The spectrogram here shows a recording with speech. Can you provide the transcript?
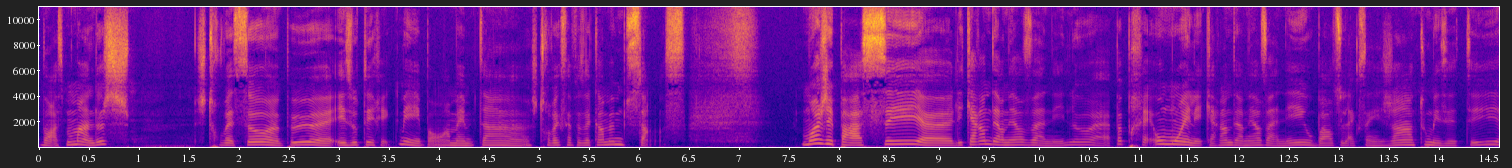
Bon, à ce moment-là, je, trouvais ça un peu euh, ésotérique, mais bon, en même temps, je trouvais que ça faisait quand même du sens. Moi, j'ai passé euh, les 40 dernières années, là, à peu près, au moins les 40 dernières années, au bord du lac Saint-Jean, tous mes étés.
